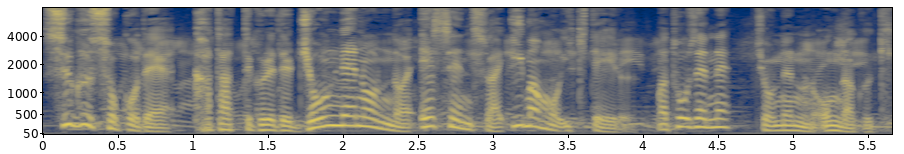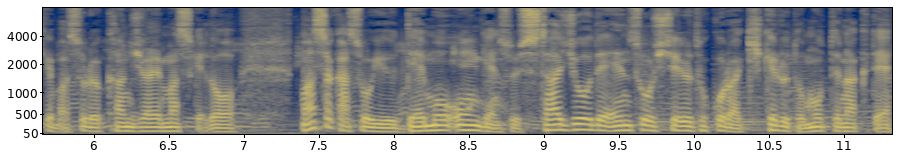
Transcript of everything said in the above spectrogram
すぐそこで語ってくれてる。ジョン・レノンのエッセンスは今も生きている、まあ、当然ねジョン・レノンの音楽聴けばそれを感じられますけどまさかそういうデモ音源そういうスタジオで演奏しているところは聴けると思ってなくて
